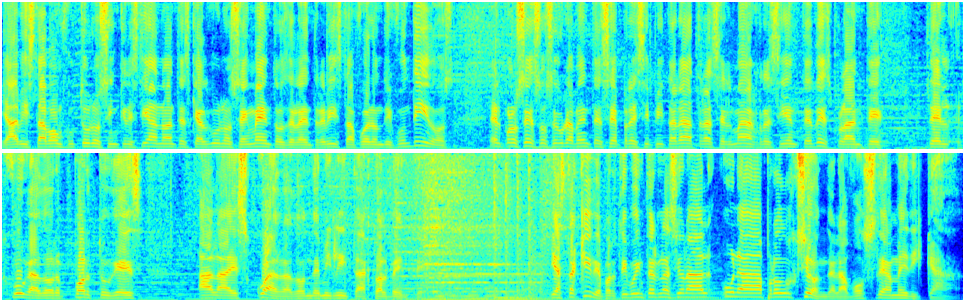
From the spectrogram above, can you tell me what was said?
ya avistaba un futuro sin Cristiano antes que algunos segmentos de la entrevista fueron difundidos. El proceso seguramente se precipitará tras el más reciente desplante del jugador portugués a la escuadra donde milita actualmente. Y hasta aquí Deportivo Internacional, una producción de La Voz de América.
